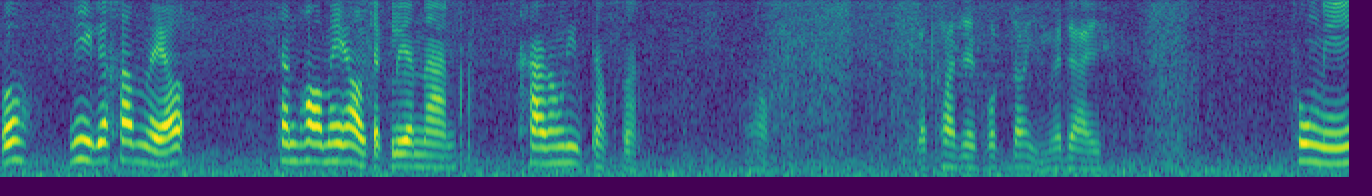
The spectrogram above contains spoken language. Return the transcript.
โอ้ นี่ก็ค่ำแล้ว ท่านพ่อไม่ให้ออกจากเรือนนาน ข้าต้องรีบกลับก่อน อ้าวแล้วข้าจะพบเจ้าอีกเมื่อใด พรุ่งนี้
